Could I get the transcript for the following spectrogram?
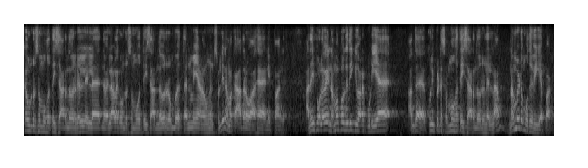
கவுண்டர் சமூகத்தை சார்ந்தவர்கள் இல்லை இந்த வெள்ளாள கவுண்டர் சமூகத்தை சார்ந்தவர் ரொம்ப தன்மையானவங்கன்னு சொல்லி நமக்கு ஆதரவாக நிற்பாங்க அதே போலவே நம்ம பகுதிக்கு வரக்கூடிய அந்த குறிப்பிட்ட சமூகத்தை சார்ந்தவர்கள் எல்லாம் நம்மிடம் உதவி கேட்பாங்க.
